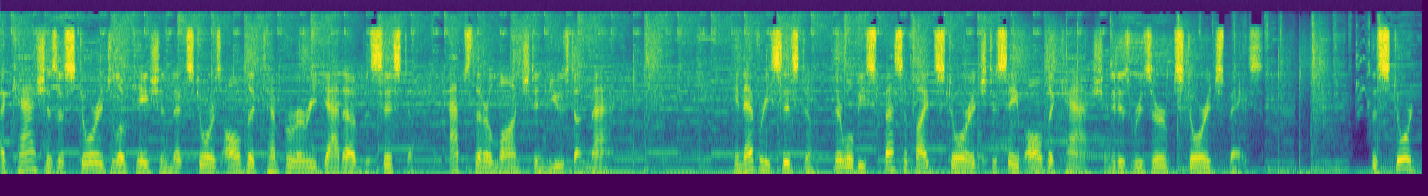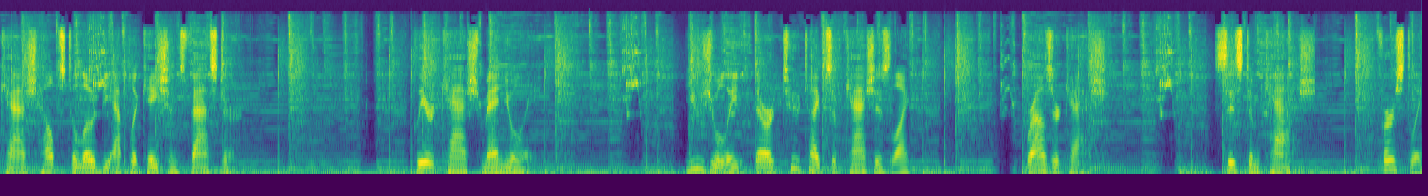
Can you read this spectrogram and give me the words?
A cache is a storage location that stores all the temporary data of the system, apps that are launched and used on Mac. In every system, there will be specified storage to save all the cache and it is reserved storage space. The stored cache helps to load the applications faster. Clear cache manually. Usually, there are two types of caches like browser cache, system cache. Firstly,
